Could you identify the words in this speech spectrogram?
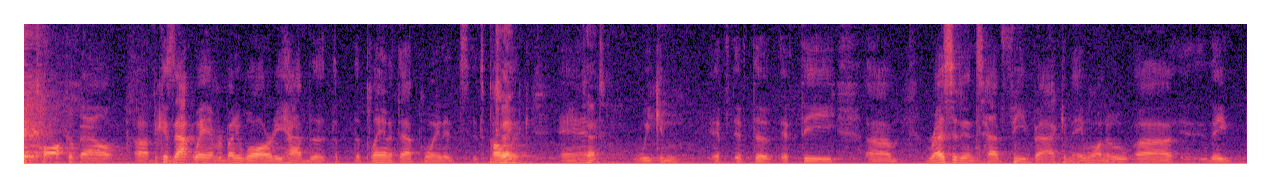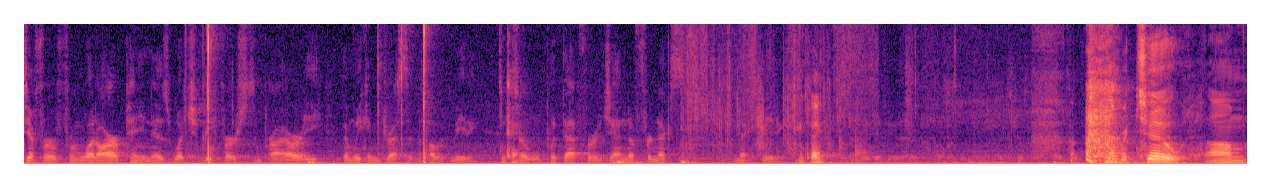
can talk about, uh, because that way everybody will already have the, the, the plan at that point, it's, it's Okay. public. And Okay. we can, if, if the, if the, um, residents have feedback and they want to, uh, they differ from what our opinion is, what should be first in priority, then we can address it in the public meeting. Okay. So we'll put that for agenda for next, next meeting. Okay. Number two, um,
